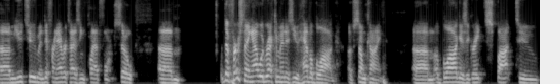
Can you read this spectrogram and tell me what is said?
um, YouTube and different advertising platforms. So um, the first thing I would recommend is you have a blog of some kind. Um, a blog is a great spot to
